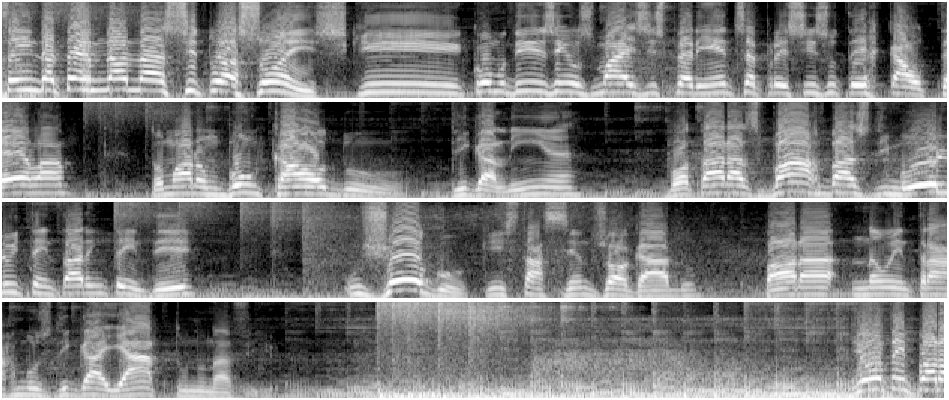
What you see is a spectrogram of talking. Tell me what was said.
tem determinadas situações que, como dizem os mais experientes, é preciso ter cautela, tomar um bom caldo de galinha, botar as barbas de molho e tentar entender o jogo que está sendo jogado para não entrarmos de gaiato no navio. De ontem para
